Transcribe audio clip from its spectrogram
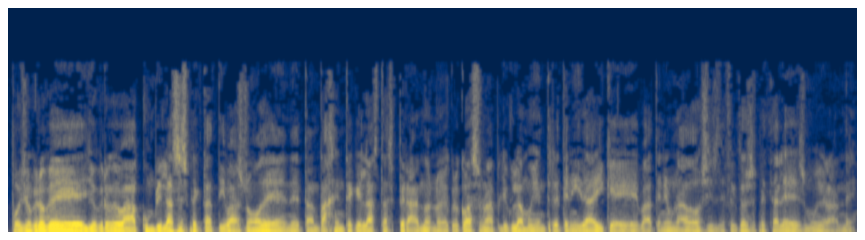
pues yo creo que, yo creo que va a cumplir las expectativas, ¿no? De, de tanta gente que la está esperando, ¿no? Yo creo que va a ser una película muy entretenida y que va a tener una dosis de efectos especiales muy grande.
